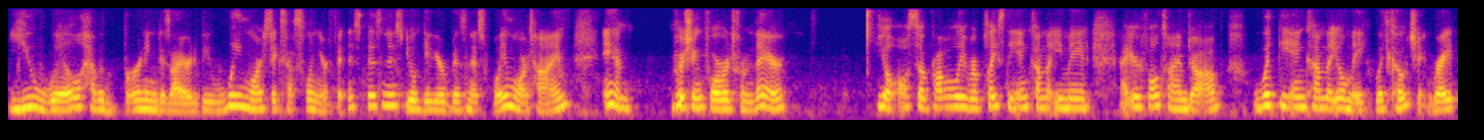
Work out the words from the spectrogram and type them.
you will have a burning desire to be way more successful in your fitness business. You'll give your business way more time and pushing forward from there You'll also probably replace the income that you made at your full time job with the income that you'll make with coaching, right?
